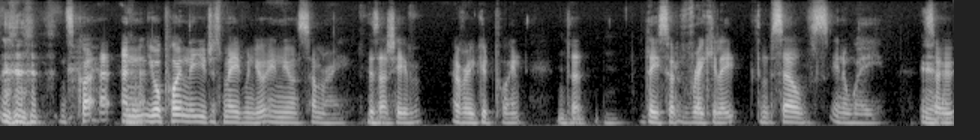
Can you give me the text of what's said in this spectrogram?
it's quite. And Yeah. your point that you just made when you're in your summary is Mhm. actually a, a very good point. That Mhm. They sort of regulate themselves in a way. Yeah. So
